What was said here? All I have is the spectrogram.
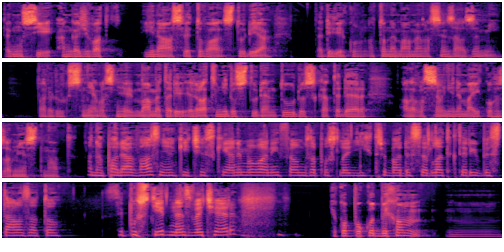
tak musí angažovat jiná světová studia. Tady jako na to nemáme vlastně zázemí. Paradoxně, vlastně máme tady relativně dost studentů, dost kateder, ale vlastně oni nemají koho zaměstnat. A napadá vás nějaký český animovaný film za posledních třeba deset let, který by stál za to si pustit dnes večer? jako pokud bychom mm,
